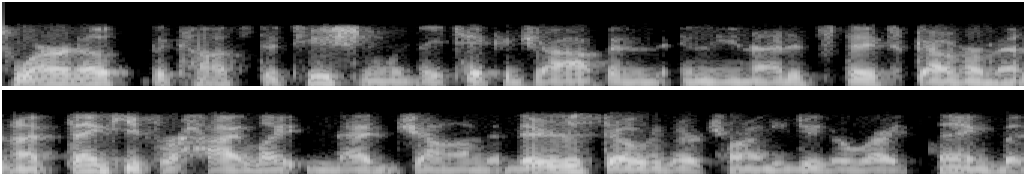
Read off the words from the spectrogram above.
swear an oath to the Constitution when they take a job in, in the United States government. And I thank you for highlighting that, John, that they're just over there trying to do the right thing. But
